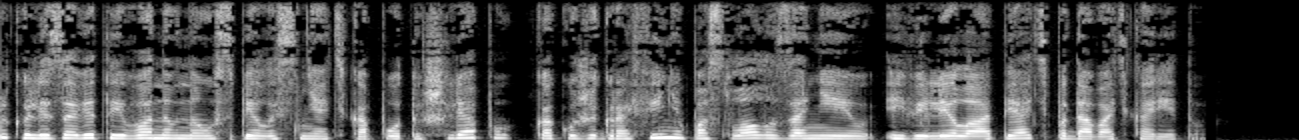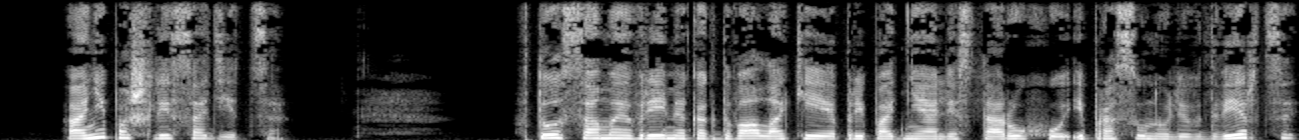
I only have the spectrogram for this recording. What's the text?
Только Лизавета Ивановна успела снять капот и шляпу, как уже графиня послала за нею и велела опять подавать карету. Они пошли садиться. В то самое время, как два лакея приподняли старуху и просунули в дверцы,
